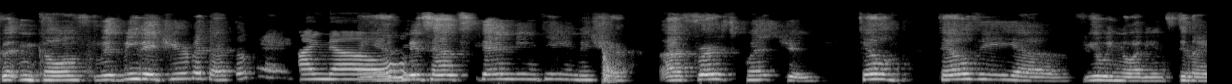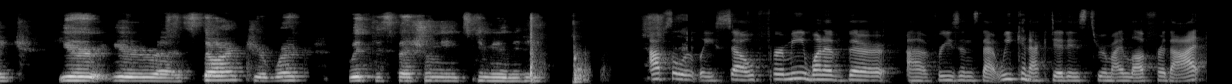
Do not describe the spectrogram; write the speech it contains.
couldn't co-host with me this year, but that's okay. I know. And Miss Outstanding Team this year. Uh, first question: Tell tell the uh, viewing audience tonight your your uh, start, your work with the special needs community. Absolutely. So, for me, one of the uh, reasons that we connected is through my love for that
